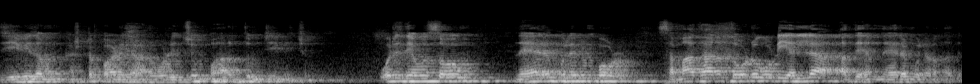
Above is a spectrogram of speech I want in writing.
ജീവിതം കഷ്ടപ്പാടിലാണ്. ഒളിച്ചും പാർത്തും ജീവിച്ചു. ഒരു ദിവസവും നേരം പുലരുമ്പോൾ സമാധാനത്തോടുകൂടിയല്ല അദ്ദേഹം നേരം പുലർന്നത്.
